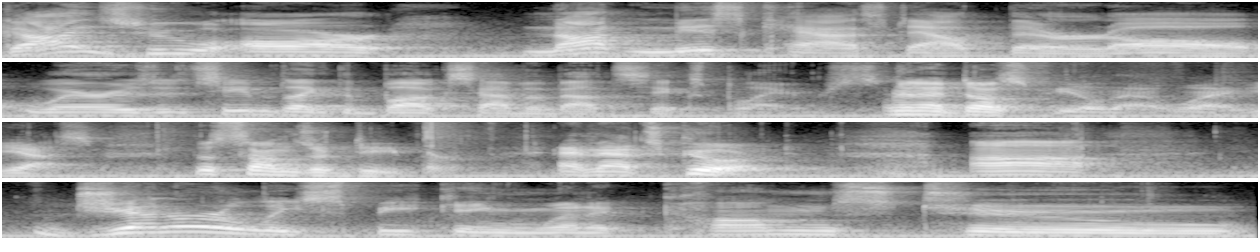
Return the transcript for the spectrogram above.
guys who are not miscast out there at all. Whereas it seems like the Bucks have about six players. And it does feel that way, yes. The Suns are deeper, and that's good. Uh, generally speaking, when it comes to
